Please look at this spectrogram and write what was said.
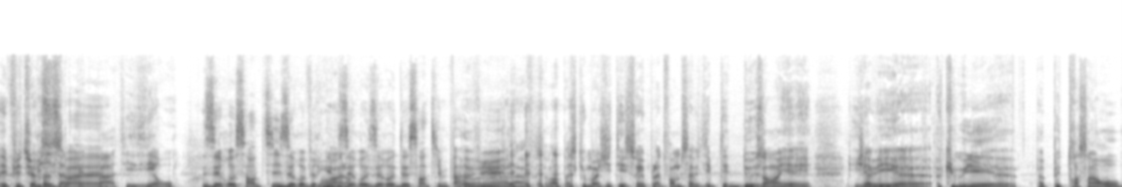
Et puis tu mais si ça reçois pète euh, pas, c'est zéro. 0 centi- 0,002 centimes par vue. Voilà, savoir, parce que moi j'étais sur les plateformes, ça faisait peut-être deux ans et, et j'avais euh, accumulé euh, pas plus de 300 euros.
